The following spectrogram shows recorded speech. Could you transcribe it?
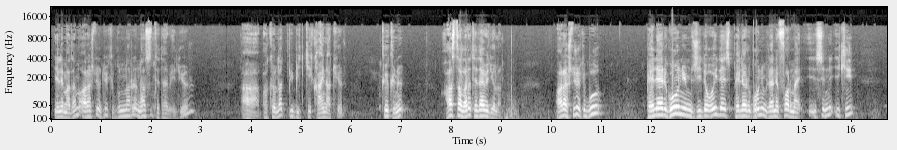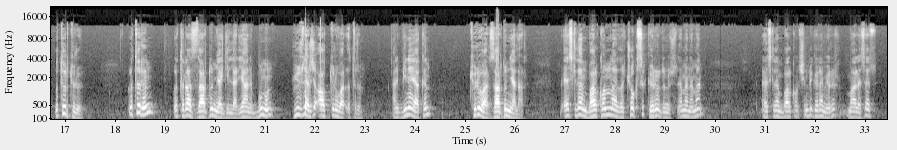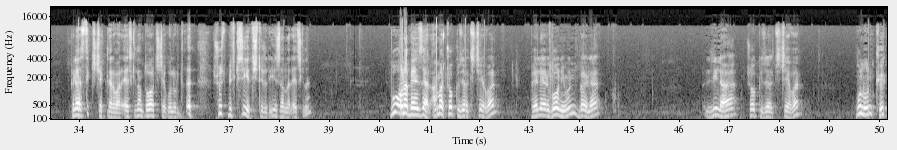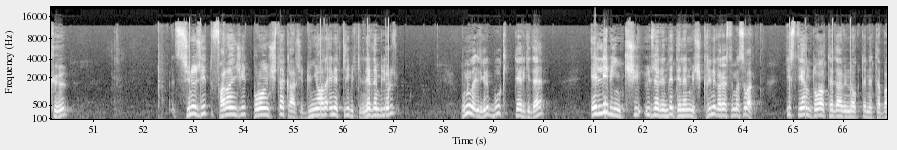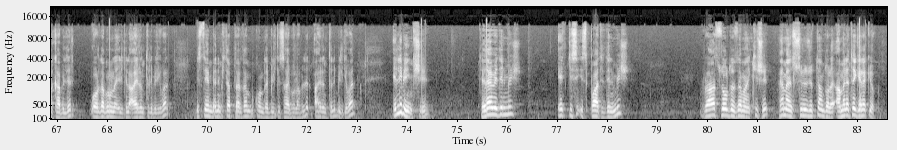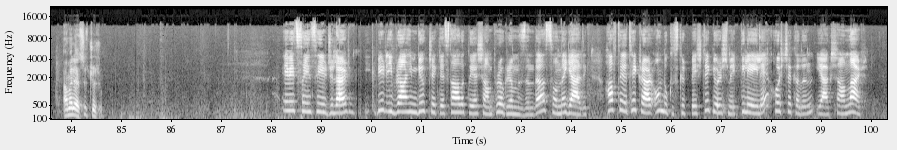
ilim adamı araştırıyor. Diyor ki bunları nasıl tedavi ediyor? Aa, bakıyorlar bir bitki kaynatıyor. Kökünü hastaları tedavi ediyorlar. Araştırıyor ki bu Pelargonium zideoides, Pelargonium reniforma isimli iki ıtır türü. Itırın, ıtıra zardunyagiller yani bunun yüzlerce alt türü var ıtırın. Yani bine yakın türü var zardunyalar. Eskiden balkonlarda çok sık görürdünüz hemen hemen. Eskiden balkon, şimdi göremiyoruz maalesef. Plastik çiçekler var. Eskiden doğal çiçek olurdu. Süs bitkisi yetiştirirdi insanlar eskiden. Bu ona benzer ama çok güzel çiçeği var. Pelargonium'un böyle lila çok güzel çiçeği var. Bunun kökü sinüzit, faranjit, bronşite karşı dünyada en etkili bitki. Nereden biliyoruz? Bununla ilgili bu dergide 50 bin kişi üzerinde denenmiş klinik araştırması var. İsteyen doğal tedavi.net'e bakabilir. Orada bununla ilgili ayrıntılı bilgi var. İsteyen benim kitaplardan bu konuda bilgi sahibi olabilir. Ayrıntılı bilgi var. 50 bin kişi tedavi edilmiş, etkisi ispat edilmiş. Rahatsız olduğu zaman kişi hemen sinüzitten dolayı ameliyata gerek yok. Ameliyatsız çözüm. Evet sayın seyirciler, bir İbrahim Gökçek'le Sağlıklı Yaşam programımızın da sonuna geldik. Haftaya tekrar 19.45'te görüşmek dileğiyle. Hoşçakalın, iyi akşamlar.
